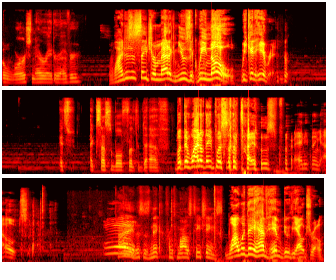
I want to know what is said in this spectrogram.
The worst narrator ever. Why does it say dramatic music? We know! We could hear it. It's accessible for the deaf. But then why don't they put subtitles for anything else? Hi, this is Nick from Tomorrow's Teachings. Why would they have him do the outro?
